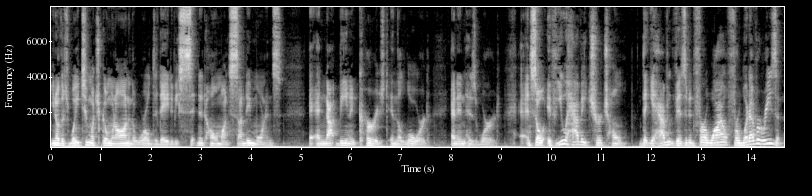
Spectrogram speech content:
You know, there's way too much going on in the world today to be sitting at home on Sunday mornings and not being encouraged in the Lord and in his word. And so if you have a church home that you haven't visited for a while, for whatever reason,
